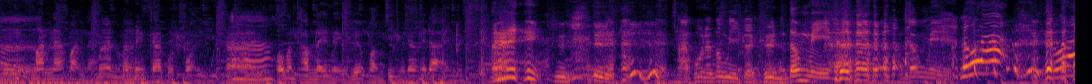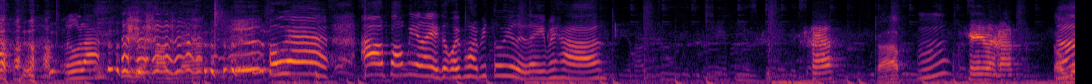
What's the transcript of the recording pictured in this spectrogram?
เออมันนะมันนะมันมันเป็นการปลดปล่อยใช่อ่าฮะเพราะมันทำอะไรในเรื่องความจริงไม่ได้ไม่ได้ฉากพวกนั้นต้องมีเกิดขึ้น มันต้องมีนะมันต้องมี รู้ละ รู้ละ รู้ละ โอเคอ้าวฟองมีอะไรอยากจะอวยพรพี่ตุ้ยหรืออะไรไหมคะ ครับ ครับอืม แค่นี้แหละครับ โอเค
